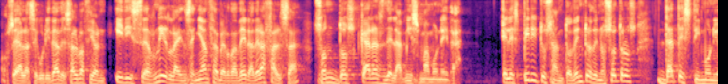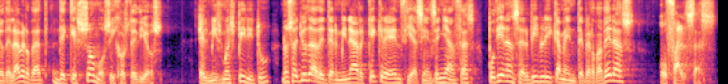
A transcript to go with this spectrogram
o sea, la seguridad de salvación, y discernir la enseñanza verdadera de la falsa, son dos caras de la misma moneda. El Espíritu Santo dentro de nosotros da testimonio de la verdad de que somos hijos de Dios. El mismo Espíritu nos ayuda a determinar qué creencias y enseñanzas pudieran ser bíblicamente verdaderas o falsas.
